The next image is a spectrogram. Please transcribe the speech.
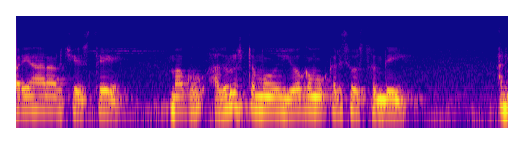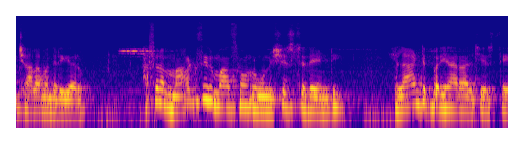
పరిహారాలు చేస్తే మాకు అదృష్టము యోగము కలిసి వస్తుంది అని చాలామంది అడిగారు. అసలు మార్గశిర మాసంలో విశిష్టత ఏంటి? ఎలాంటి పరిహారాలు చేస్తే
